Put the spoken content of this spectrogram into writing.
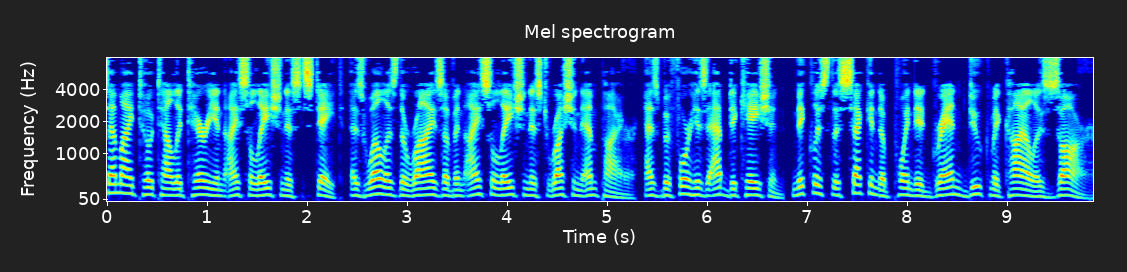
semi-totalitarian isolationist state, as well as the rise of an isolationist Russian Empire Empire, as before his abdication, Nicholas II appointed Grand Duke Mikhail as Tsar,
